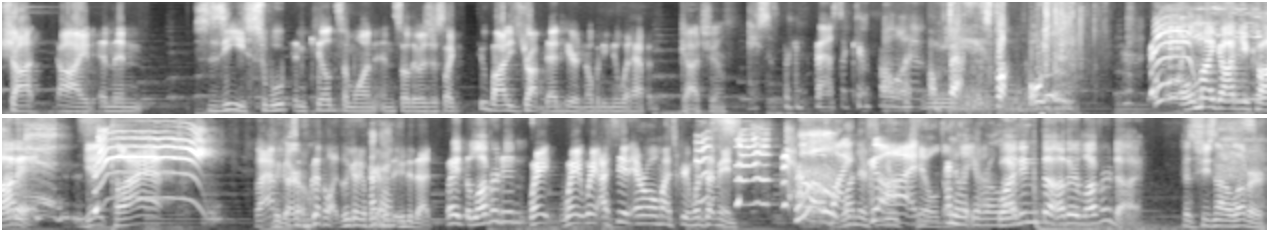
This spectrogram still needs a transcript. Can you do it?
shot, died, and then Z swooped and killed someone, and so there was just like two bodies dropped dead here, and nobody knew what happened. Gotcha. He's so freaking fast. I can't follow him. I'm fast as fuck, boy. Oh my god, you caught it. Get clapped. Clapped Who got, her. who got the light? Look at who did that. Wait, the lover didn't. Wait, wait, wait. I see an arrow on my screen. What does that mean? Oh my Wonder if god. you killed I know what your Elaina. role Why is. didn't the other lover die? Because she's not a lover.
